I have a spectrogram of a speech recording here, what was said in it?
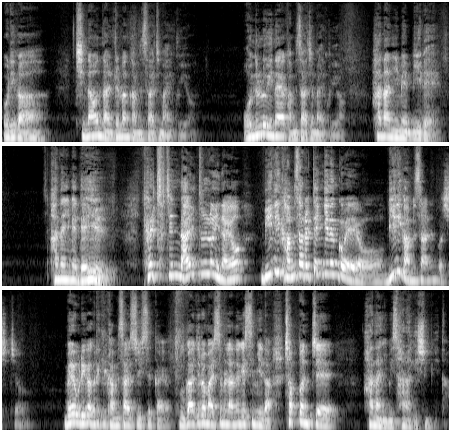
우리가 지나온 날들만 감사하지 말고요. 오늘로 인하여 감사하지 말고요. 하나님의 미래, 하나님의 내일, 펼쳐진 날들로 인하여 미리 감사를 땡기는 거예요. 미리 감사하는 것이죠. 왜 우리가 그렇게 감사할 수 있을까요? 두 가지로 말씀을 나누겠습니다. 첫 번째, 하나님이 살아계십니다.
